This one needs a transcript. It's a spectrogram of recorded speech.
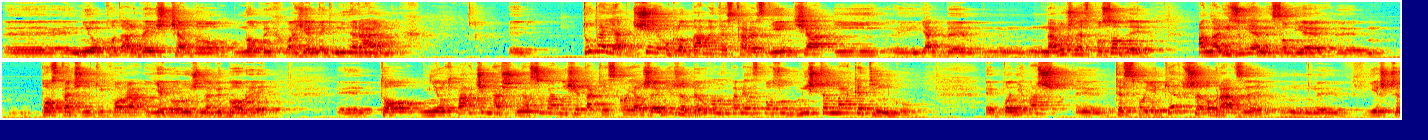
yy, nieopodal wejścia do nowych łazienek mineralnych. Tutaj jak dzisiaj oglądamy te stare zdjęcia i jakby na różne sposoby analizujemy sobie postać Nikifora i jego różne wybory, y, to nieodparcie nas- nasuwa mi się takie skojarzenie, że był on w pewien sposób mistrzem marketingu. Y, Ponieważ y, te swoje pierwsze obrazy, jeszcze,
